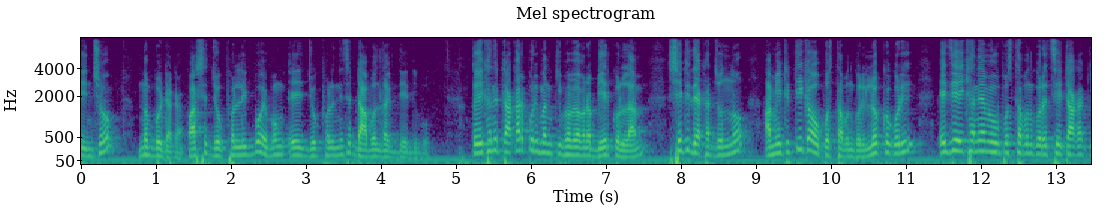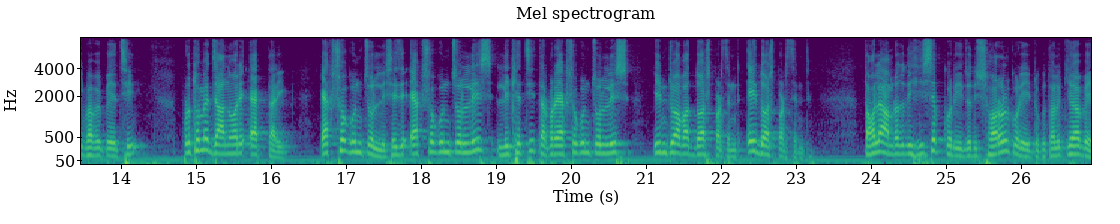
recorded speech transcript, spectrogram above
তিনশো নব্বই টাকা। পাশে যোগফল লিখব এবং এই যোগফলের নিচে ডাবল দাগ দিয়ে দিব। তো এখানে টাকার পরিমাণ কীভাবে আমরা বের করলাম সেটি দেখার জন্য আমি একটি টিকা উপস্থাপন করি। লক্ষ্য করি, এই যে এখানে আমি উপস্থাপন করেছি টাকা কীভাবে পেয়েছি? প্রথমে জানুয়ারি এক তারিখ। একশো গুণ চল্লিশ, এই যে একশো গুণ চল্লিশ লিখেছি, তারপরে একশো গুণ চল্লিশ ইন্টু আবার দশ পার্সেন্ট এই দশ পার্সেন্ট তাহলে আমরা যদি হিসেব করি, যদি সরল করি এইটুকু, তাহলে কি হবে?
